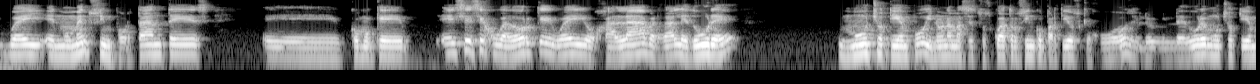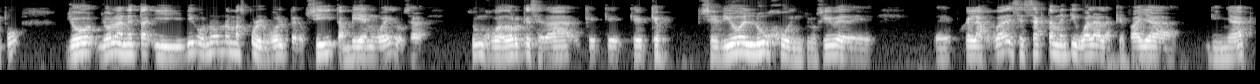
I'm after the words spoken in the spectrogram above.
güey, en momentos importantes, eh, como que es ese jugador que, güey, ojalá, ¿verdad?, le dure mucho tiempo y no nada más estos cuatro o cinco partidos que jugó, le, le, dure mucho tiempo. Yo, yo la neta, y digo, no nada más por el gol, pero sí también, güey, o sea, es un jugador que se da, que, que, que, que se dio el lujo inclusive de, de, porque la jugada es exactamente igual a la que falla Guiñac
